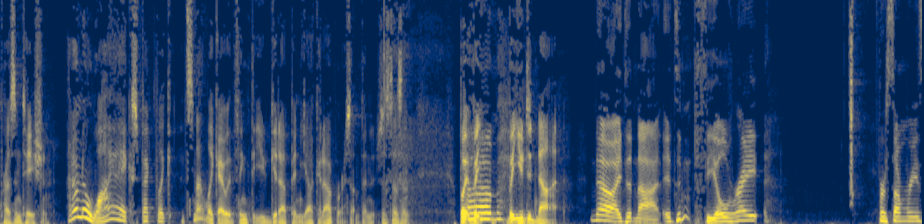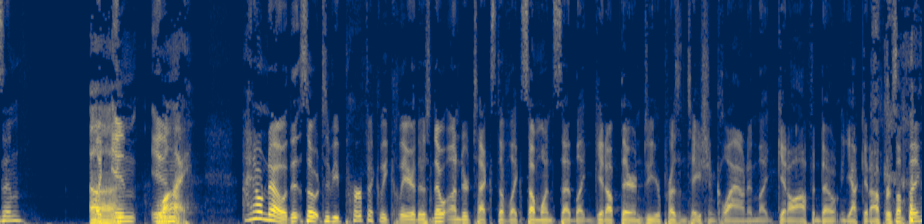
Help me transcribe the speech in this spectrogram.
presentation. I don't know why I expect like it's not like I would think that you'd get up and yuck it up or something. It just doesn't. But but Um, but you did not. no, I did not. It didn't feel right for some reason. Like Uh, in, in why? I don't know. So to be perfectly clear, there's no undertext of like someone said like get up there and do your presentation, clown, and like get off and don't yuck it up or something.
